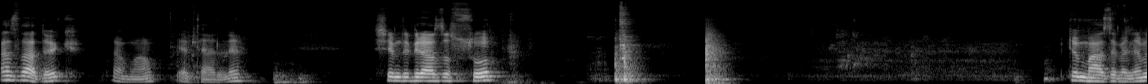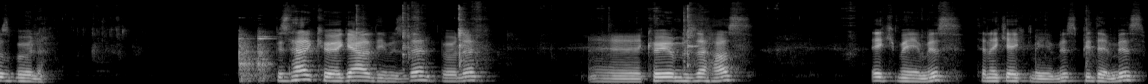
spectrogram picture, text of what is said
Az daha dök. Tamam, yeterli. Şimdi biraz da su. Bütün malzemelerimiz böyle. Biz her köye geldiğimizde böyle eee köyümüze has ekmeğimiz, teneke ekmeğimiz, pidemiz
